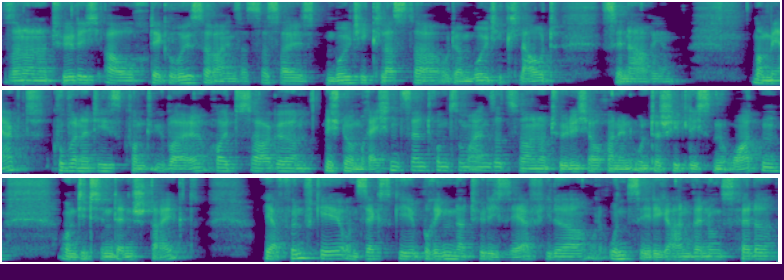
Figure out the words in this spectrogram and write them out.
sondern natürlich auch der größere Einsatz, das heißt Multicluster oder Multicloud-Szenarien. Man merkt, Kubernetes kommt überall heutzutage nicht nur im Rechenzentrum zum Einsatz, sondern natürlich auch an den unterschiedlichsten Orten und die Tendenz steigt. Ja, 5G und 6G bringen natürlich sehr viele oder unzählige Anwendungsfälle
